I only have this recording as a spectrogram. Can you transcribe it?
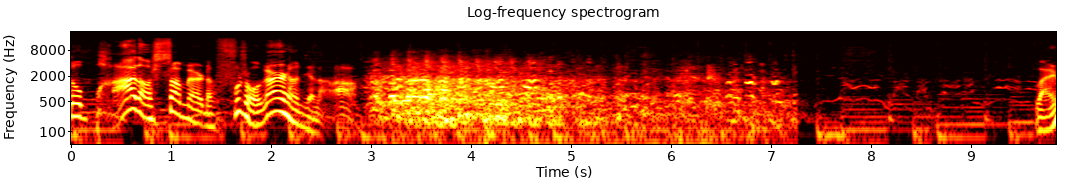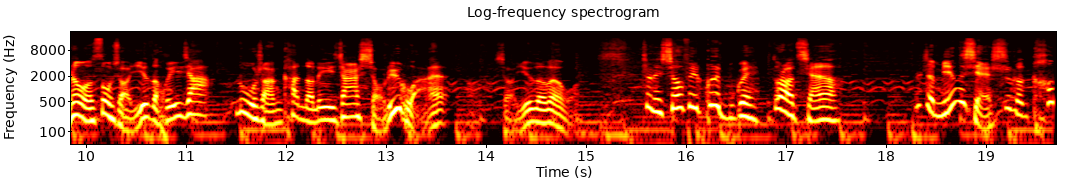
都爬到上面的扶手杆上去了啊。晚上我送小姨子回家，路上看到了一家小旅馆，小姨子问我。这里消费贵不贵？多少钱啊？这明显是个坑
